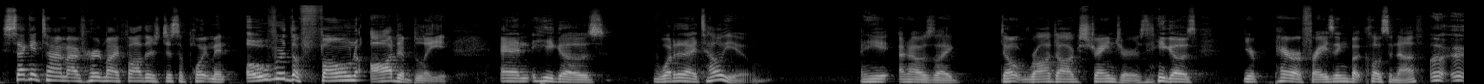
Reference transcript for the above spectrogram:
second time I've heard my father's disappointment over the phone audibly. And he goes, What did I tell you? And he and I was like, Don't raw dog strangers. And he goes, You're paraphrasing, but close enough. Uh, uh,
